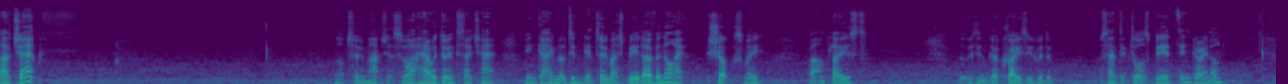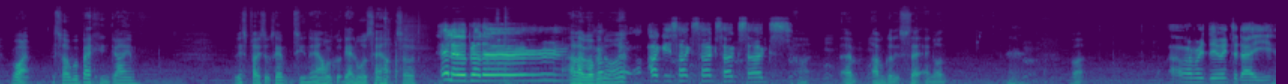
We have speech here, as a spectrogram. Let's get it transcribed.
Hello, chap. Not too much, that's alright. How are we doing today, chat? In game. Look, didn't get too much beard overnight. It shocks me, but I'm pleased that we didn't go crazy with the Santa Claus beard thing going on. Right, so we're back in game. This place looks empty now. We've got the animals out, so. Hello, brother. Hello, Robin. All right. Huggies, hugs, hugs, hugs, hugs. Right. Um, I haven't got it set. Hang on. Right. How are we doing today?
